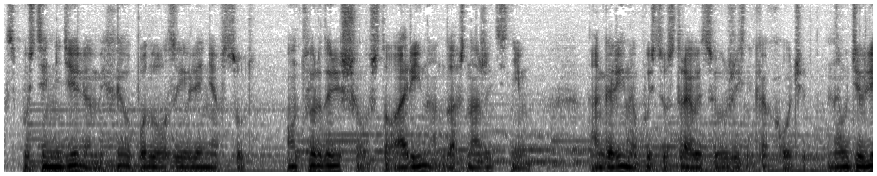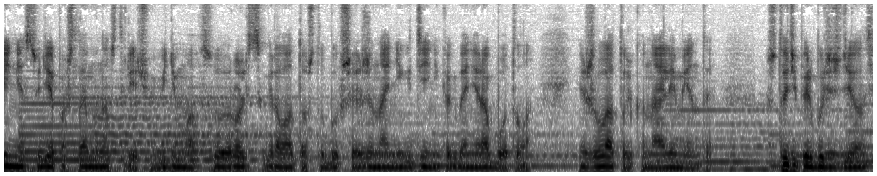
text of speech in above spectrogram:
Спустя неделю Михаил подал заявление в суд. Он твердо решил, что Арина должна жить с ним, а Галина пусть устраивает свою жизнь как хочет. На удивление судья пошла ему навстречу. Видимо, в свою роль сыграла то, что бывшая жена нигде никогда не работала и жила только на алименты. «Что теперь будешь делать?»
